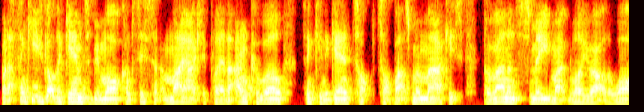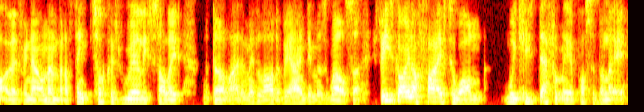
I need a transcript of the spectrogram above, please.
but I think he's got the game to be more consistent and might actually play that anchor role. Thinking again, top top batsman markets. Pooran and Smeed might blow you out of the water every now and then, but I think Tucker's really solid. I don't like the middle order behind him as well. So if he's going off five to one, which is definitely a possibility,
